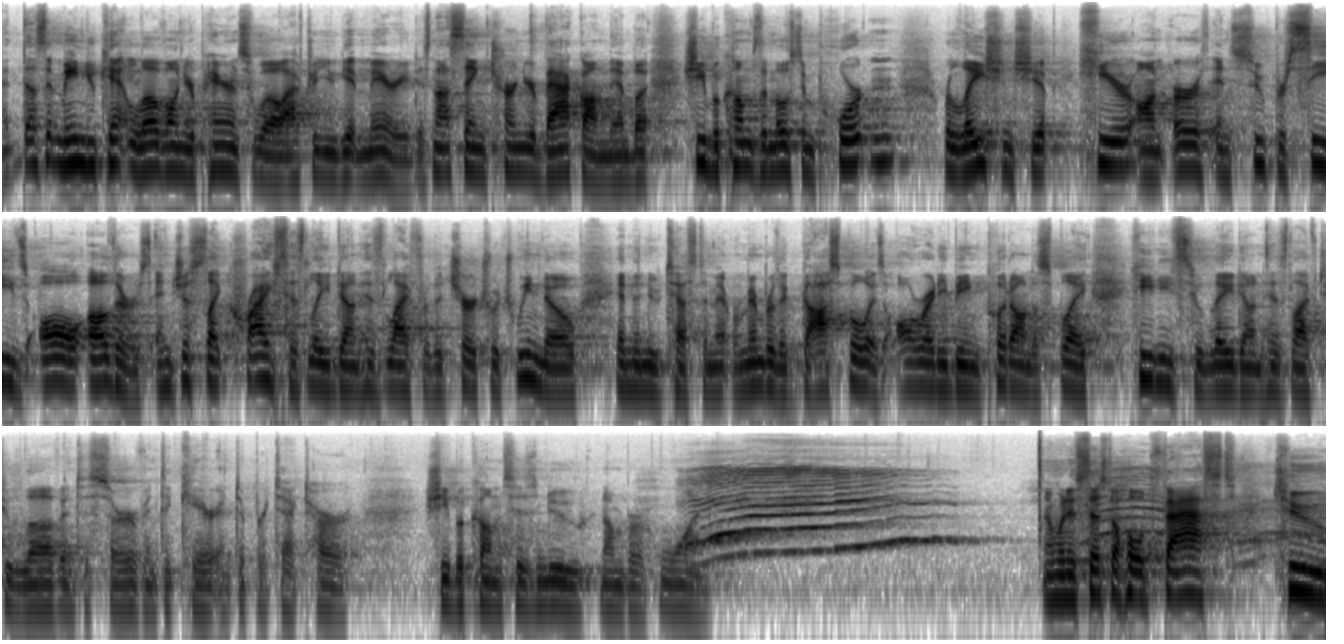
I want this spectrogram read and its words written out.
It doesn't mean you can't love on your parents well after you get married. It's not saying turn your back on them, but she becomes the most important relationship here on earth and supersedes all others. And just like Christ has laid down his life for the church, which we know in the New Testament, remember the gospel is already being put on display. He needs to lay down his life to love and to serve and to care and to protect her. She becomes his new number one. And when it says to hold fast to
